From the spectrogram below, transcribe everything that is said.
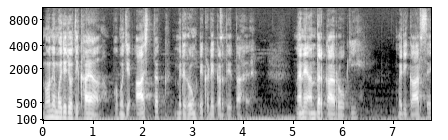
उन्होंने मुझे जो दिखाया, वो मुझे आज तक मेरे रोंगटे खड़े कर देता है। मैंने अंदर कार रोकी, मेरी कार से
